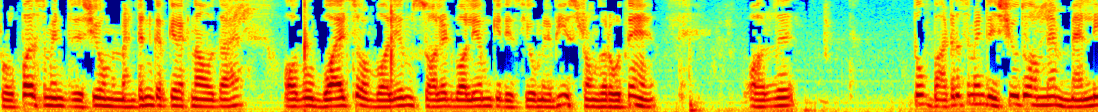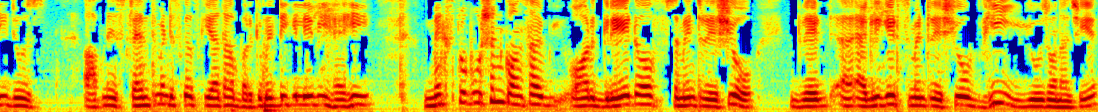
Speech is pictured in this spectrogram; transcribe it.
प्रॉपर सीमेंट रेशियो में मेंटेन करके रखना होता है, और वो बॉयल्स और वॉल्यूम सॉलिड वॉल्यूम की रेशियो में भी स्ट्रोंगर होते हैं। और तो वाटर सीमेंट रेशियो तो हमने मेनली जो आपने स्ट्रेंथ में डिस्कस किया था वर्केबिलिटी के लिए भी है ही। मिक्स प्रोपोर्शन कौन सा और grade of cement ratio grade aggregate cement ratio भी यूज़ होना चाहिए।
